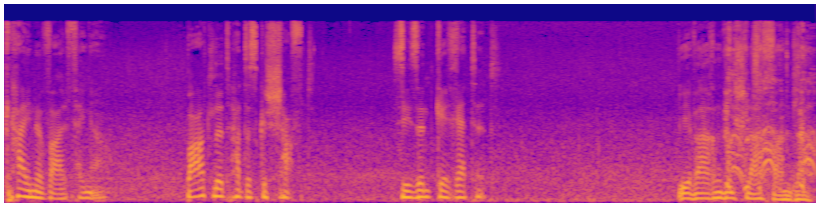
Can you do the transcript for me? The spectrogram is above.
keine Walfänger. Bartlett hat es geschafft. Sie sind gerettet. Wir waren wie Schlafwandler.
